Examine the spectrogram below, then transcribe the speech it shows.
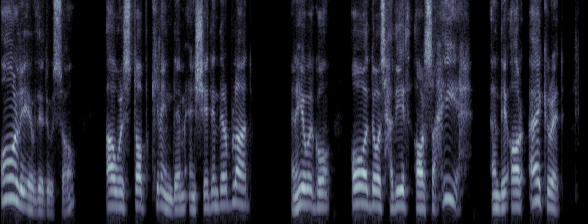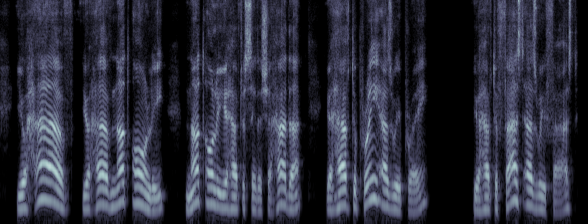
only if they do so, I will stop killing them and shedding their blood. And here we go. All those hadith are sahih and they are accurate. You have you have not only not only you have to say the shahada, you have to pray as we pray, you have to fast as we fast,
